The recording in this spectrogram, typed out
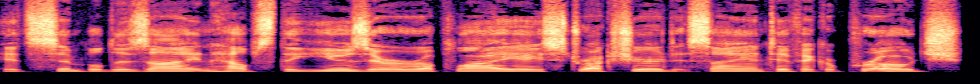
Its simple design helps the user apply a structured, scientific approach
